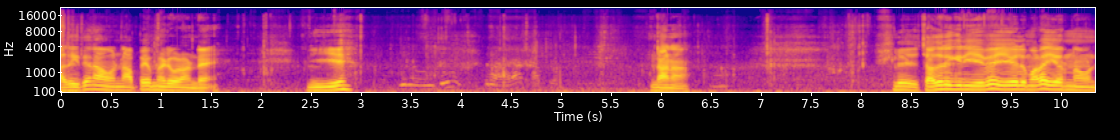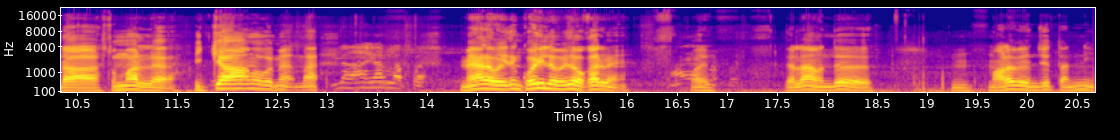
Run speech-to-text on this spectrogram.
அதுக்கு தான் நான் ஒன்று அப்பயே முன்னாடி விளாண்டேன் நீயே. நானா இல்லை சதுரகிரியவே ஏழு மலை ஏறினவன்டா சும்மா இல்லை. நிற்காம போய் மே மேலே போய் கோயிலில் போய் உட்காருவேன் இதெல்லாம் வந்து மழை பெஞ்சு தண்ணி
